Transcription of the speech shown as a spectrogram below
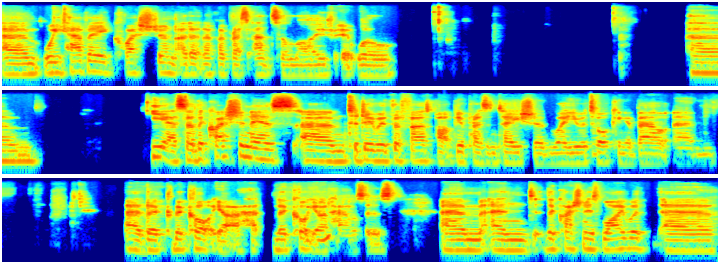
Um, we have a question. I don't know if I press answer live, it will. Um, yeah, so the question is um, to do with the first part of your presentation, where you were talking about um, uh, the the courtyard the courtyard mm-hmm. houses, um, and the question is why would uh,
